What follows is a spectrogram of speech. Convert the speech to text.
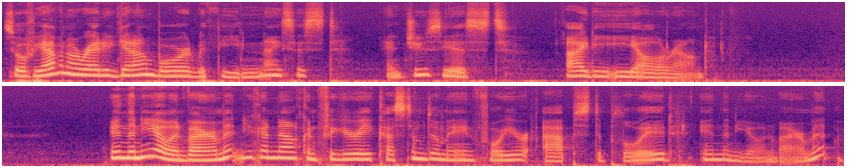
So if you haven't already, get on board with the nicest and juiciest IDE all around. In the Neo environment, you can now configure a custom domain for your apps deployed in the Neo environment.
